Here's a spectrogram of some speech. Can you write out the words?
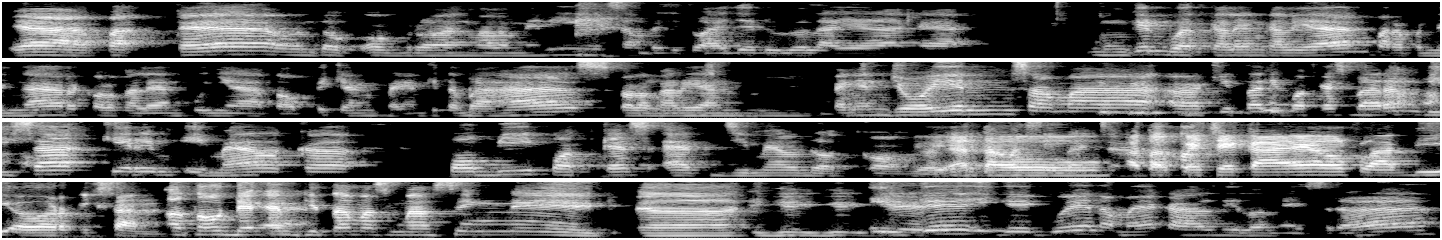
Ya Pak, kayak untuk obrolan malam ini sampai situ aja dulu lah ya. Kayak mungkin buat kalian-kalian para pendengar, kalau kalian punya topik yang pengen kita bahas, kalau kalian pengen join sama uh, kita di podcast bareng, bisa kirim email ke pobipodcast@gmail.com. Yoi, Nanti kita atau atau PCKL, Vladi, or Iksan. atau DM kita masing-masing nih eh, IG IG IG IG IG gue namanya Kaldilon Ezra.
